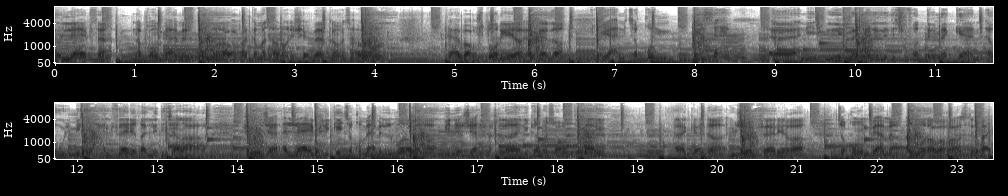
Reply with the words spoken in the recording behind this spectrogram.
أو اللاعب سنقوم بعمل المراوغة. كما ترون الشباب كما ترون لعبة أسطورية هكذا. يعني تقوم بسحب آه يعني للمكان الذي تفضل المكان أو المساحة الفارغة التي تراها في وجه اللاعب لكي تقوم بعمل المراوغة بنجاح الغالي كما ترون أصدقائي هكذا الجهة الفارغة تقوم بعمل المراوغة. أصدقائي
